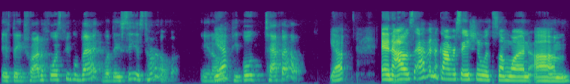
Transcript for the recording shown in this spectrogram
if they try to force people back, what they see is turnover. You know, yeah. people tap out. Yep. And I was having a conversation with someone um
